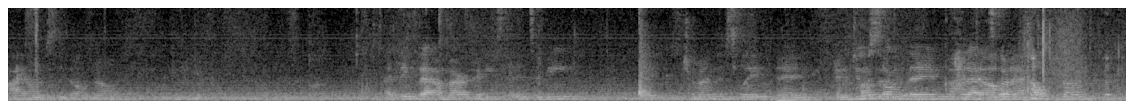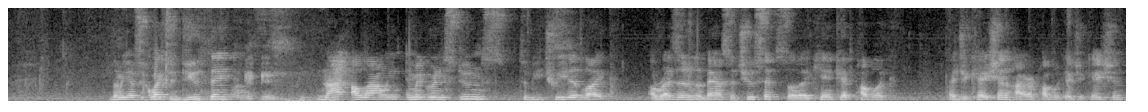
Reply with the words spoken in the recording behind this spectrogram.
I honestly don't know. I think that America needs to intervene, like tremendously, and, and do something that's gonna help them. Let me ask a question. Do you think not allowing immigrant students to be treated like a resident of Massachusetts so they can't get public education, higher public education?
